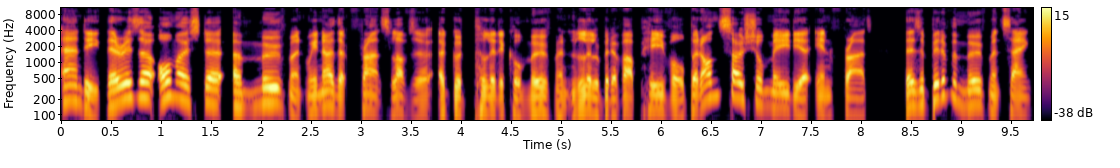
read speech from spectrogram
Andy, there is a almost a, a movement. We know that France loves a, a good political movement a little bit of upheaval, but on social media in France, there's a bit of a movement saying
